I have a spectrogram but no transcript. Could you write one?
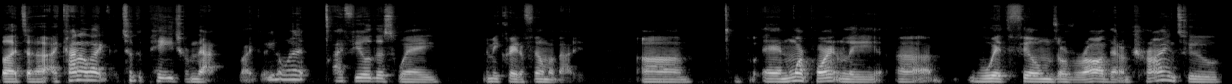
But uh, I kind of like took a page from that, like you know what, I feel this way. Let me create a film about it. Um, and more importantly, uh, with films overall that I'm trying to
